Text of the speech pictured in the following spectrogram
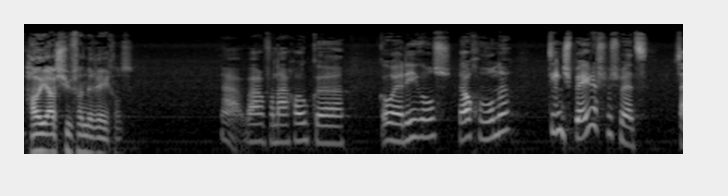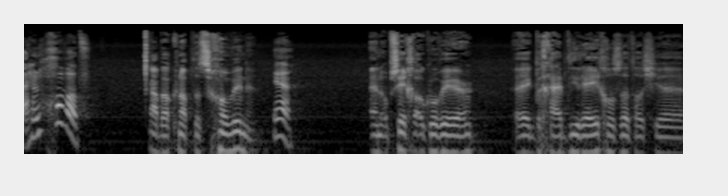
Hou je alsjeblieft van de regels. Ja, we waren vandaag ook eh Go Ahead Eagles, wel gewonnen. Tien spelers besmet. Zijn er nogal wat. Ja, wel knap dat ze gewoon winnen. Ja. En op zich ook wel weer, eh, ik begrijp die regels dat als je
